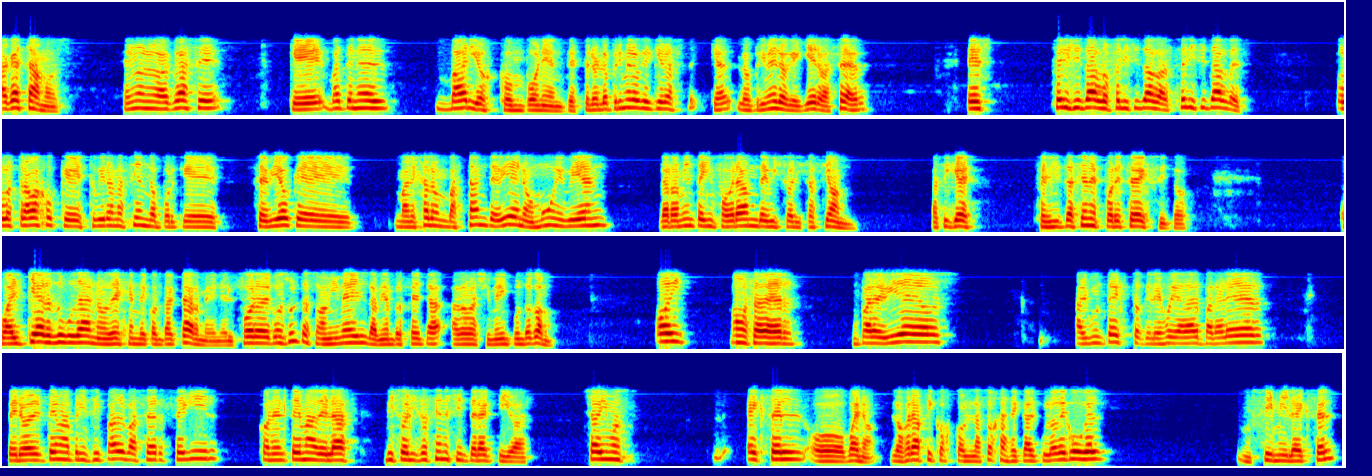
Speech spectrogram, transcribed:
acá estamos, en una nueva clase que va a tener varios componentes, pero lo primero que quiero hacer, lo primero que quiero hacer es felicitarlos, felicitarlas, felicitarles por los trabajos que estuvieron haciendo, porque se vio que manejaron bastante bien o muy bien la herramienta Infogram de visualización. Así que felicitaciones por ese éxito. Cualquier duda no dejen de contactarme en el foro de consultas o a mi mail damianprofeta.gmail.com Hoy vamos a ver un par de videos, algún texto que les voy a dar para leer, pero el tema principal va a ser seguir con el tema de las visualizaciones interactivas. Ya vimos Excel o, bueno, los gráficos con las hojas de cálculo de Google, un símil Excel.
